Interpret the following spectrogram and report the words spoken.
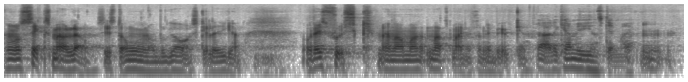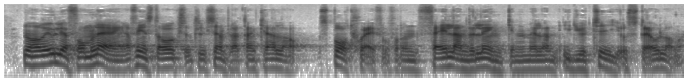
Han har sex mål då, sista omgången av bulgariska ligan. Och det är fusk menar Ma- Mats Magnusson i boken. Ja, det kan vi instämma i. Några roliga formuleringar finns där också. Till exempel att han kallar sportchefer för den felande länken mellan idioti och stålarna.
